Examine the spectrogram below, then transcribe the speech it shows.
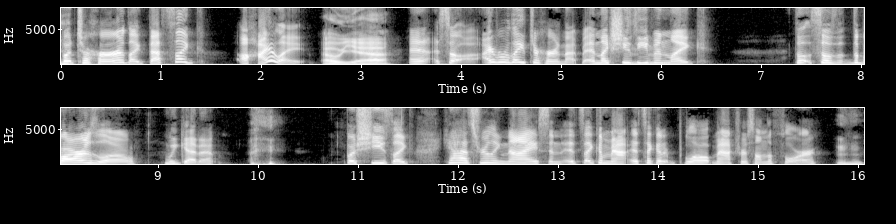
but to her, like that's like a highlight. Oh yeah. And so I relate to her in that. And like she's even mm-hmm. like, the, so the, the bar is low. We get it. but she's like, yeah, it's really nice, and it's like a mat. It's like a blow up mattress on the floor. Mhm.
